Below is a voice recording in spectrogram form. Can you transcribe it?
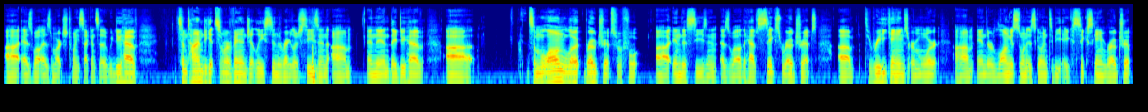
uh, as well as March 22nd. So we do have some time to get some revenge, at least in the regular season. Um, and then they do have uh, some long lo- road trips before uh, in this season as well. They have six road trips, uh, three games or more, um, and their longest one is going to be a six-game road trip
